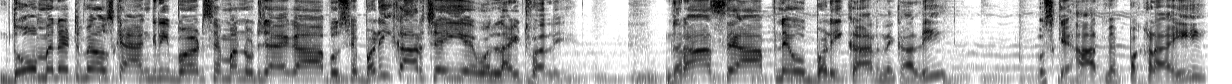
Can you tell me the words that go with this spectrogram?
दो मिनट में उसका एंग्री बर्ड से मन उठ जाएगा अब उसे बड़ी कार चाहिए, वो लाइट वाली। दराज से आपने वो बड़ी कार निकाली उसके हाथ में पकड़ाई,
